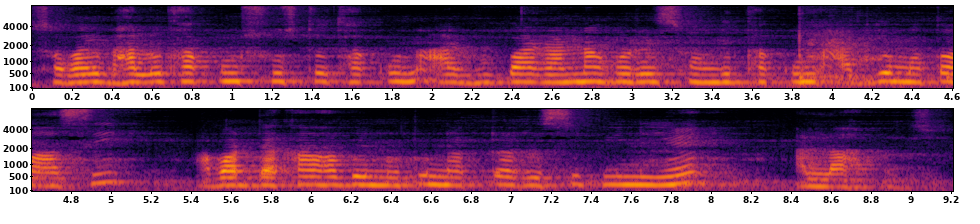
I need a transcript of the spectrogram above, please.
সবাই ভালো থাকুন, সুস্থ থাকুন, আর রূপা রান্নাঘরের সঙ্গে থাকুন। আজকের মতো আসি। আবার দেখা হবে নতুন একটা রেসিপি নিয়ে। আল্লাহ হাফিজ।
